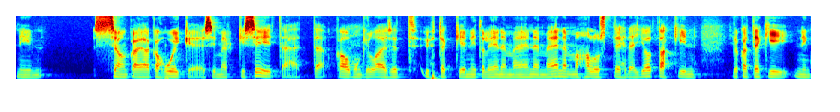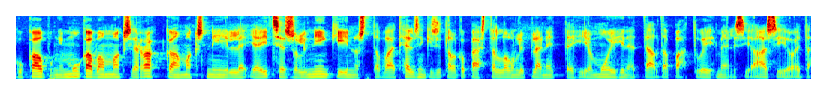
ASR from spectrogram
niin se on kai aika huikea esimerkki siitä, että kaupunkilaiset yhtäkkiä niitä oli enemmän enemmän enemmän halusi tehdä jotakin, joka teki niin kuin kaupungin mukavammaksi ja rakkaammaksi niille, ja itse asiassa oli niin kiinnostavaa, että Helsinki sitten alkoi päästä Lonely Planetteihin ja muihin, että täällä tapahtuu ihmeellisiä asioita,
